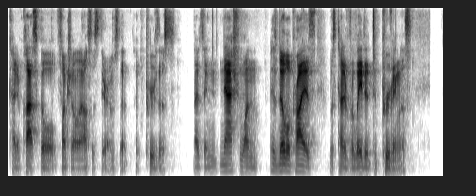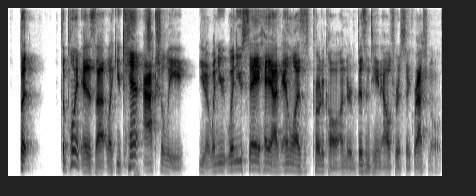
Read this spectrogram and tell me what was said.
kind of classical functional analysis theorems that, that prove this. I'd say Nash won his Nobel Prize was kind of related to proving this. But the point is that like you can't actually, you know, when you when you say, "Hey, I've analyzed this protocol under Byzantine altruistic rational,"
